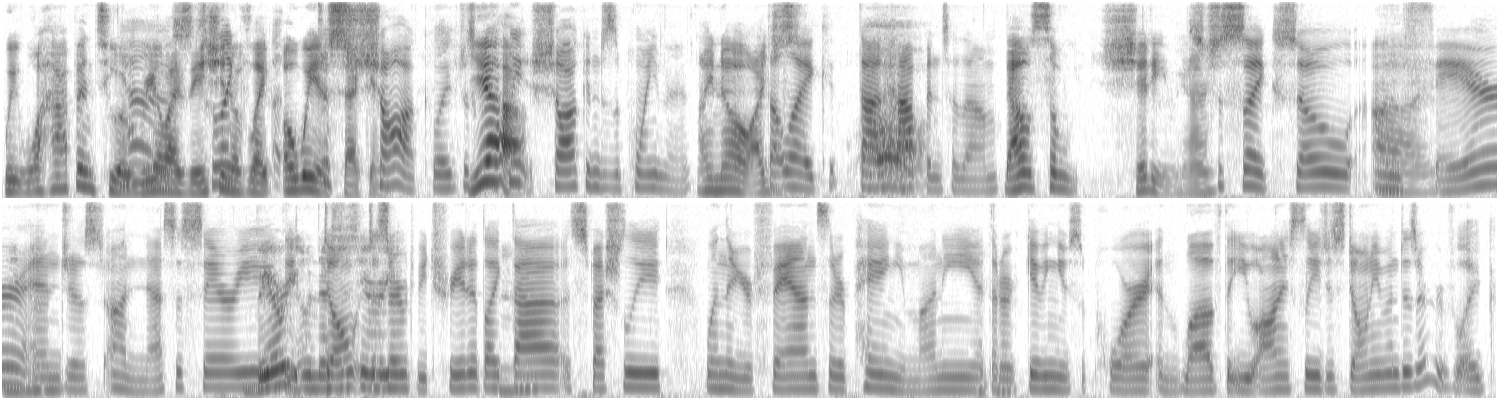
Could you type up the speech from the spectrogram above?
wait, what happened to a Yes, to, realization like, of like, oh wait a second, shock, like just Yeah. complete shock and disappointment I know, I that just like that Oh. happened to them. that was so shitty, man. It's just like so Uh, unfair mhm. and just unnecessary. Very they don't deserve to be treated like Mhm. that, especially when they're your fans that are paying you money, that Mhm. are giving you support and love that you honestly just don't even deserve. Like,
